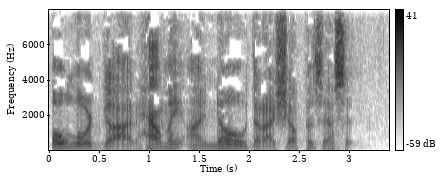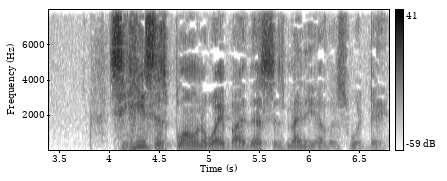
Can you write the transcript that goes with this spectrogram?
O Lord God, how may I know that I shall possess it? See, he's as blown away by this as many others would be.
